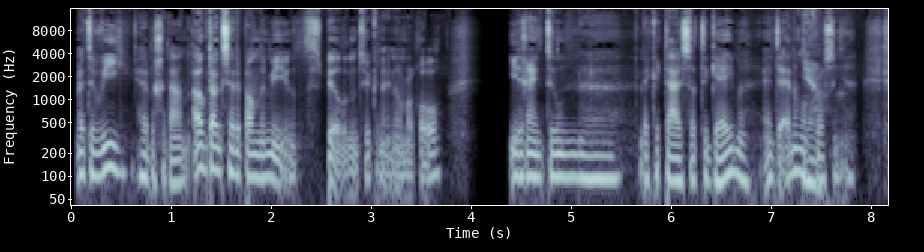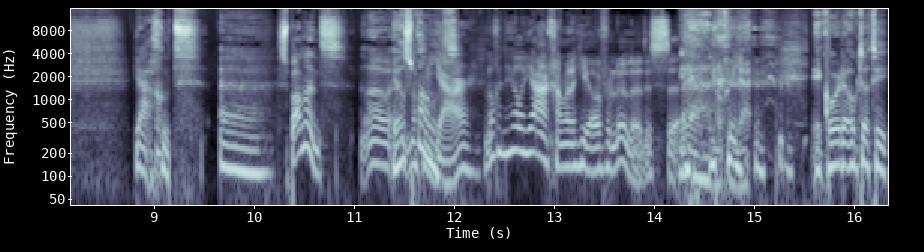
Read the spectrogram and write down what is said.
met de Wii hebben gedaan. Ook dankzij de pandemie. Want het speelde natuurlijk een enorme rol. Iedereen toen eh, lekker thuis zat te gamen en te Animal Ja. Crossingen. Ja, goed. Eh, spannend. Eh, nog een spannend. jaar. Nog een heel jaar gaan we er hierover lullen. Dus eh, Ja, nog een jaar. Ik hoorde ook dat hij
